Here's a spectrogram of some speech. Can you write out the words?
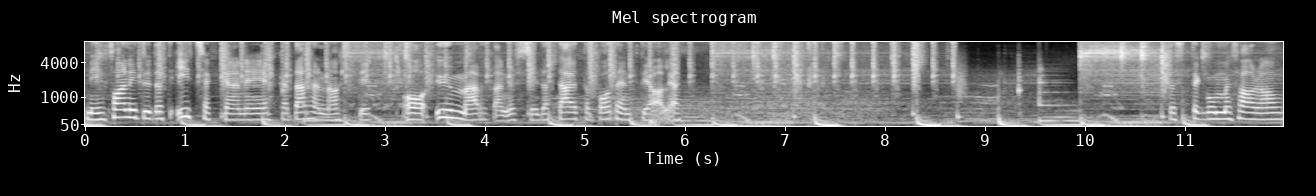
niin fanitytöt itsekään ei ehkä tähän asti ole ymmärtänyt sitä täyttä potentiaalia. Sitten kun me saadaan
